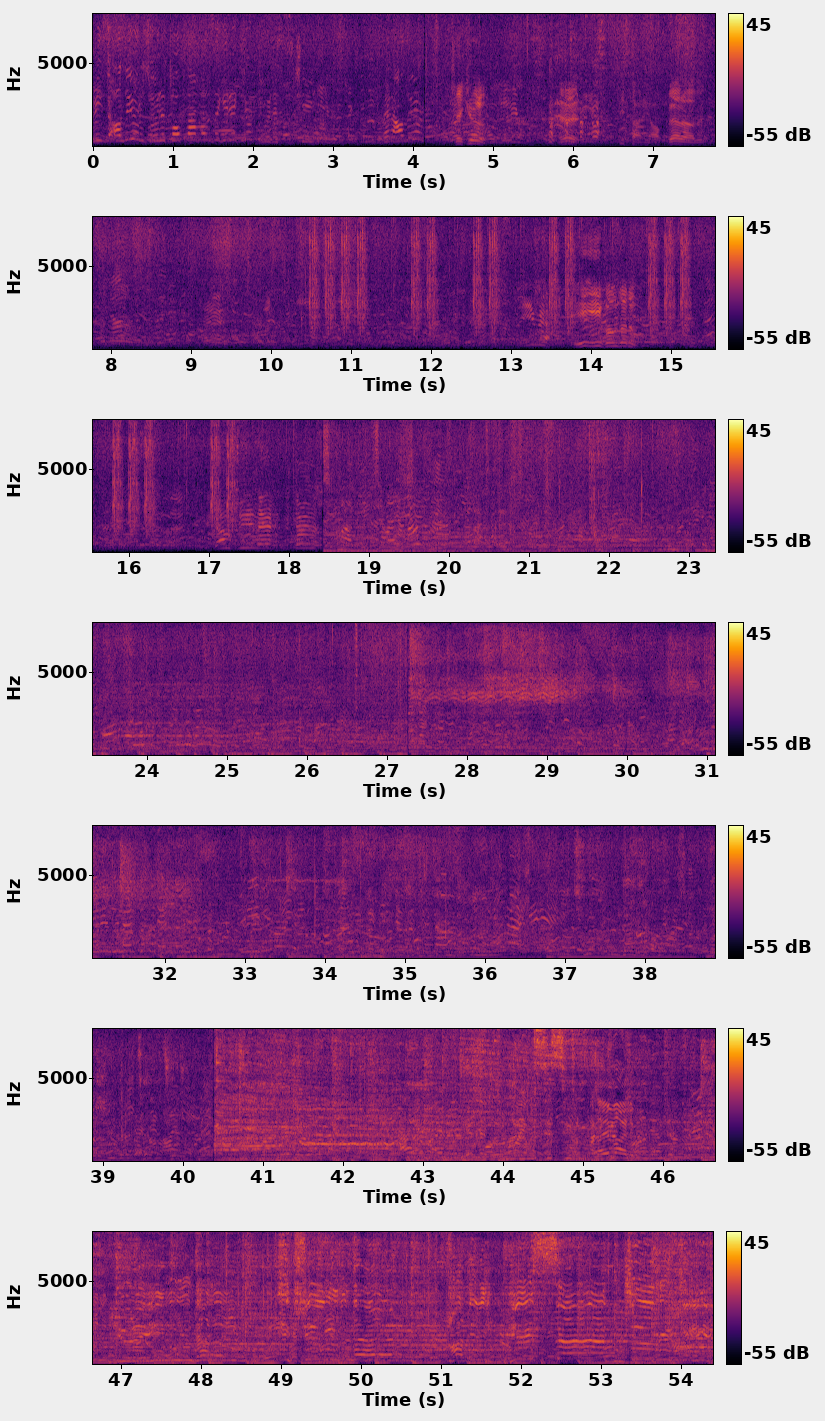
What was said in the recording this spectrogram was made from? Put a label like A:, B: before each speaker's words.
A: biz alıyoruz. Öyle toplanmanıza gerek yok ki böyle şey değil. Ben alıyorum.
B: Çekiyorum. Evet. Bir saniye abi. Ver abi.
C: İyi mi?
B: İyi iyi komutanım.
D: Sesini
B: Sayın Valim.
D: yüreğinden, içinden Hadi hisset Türkiye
